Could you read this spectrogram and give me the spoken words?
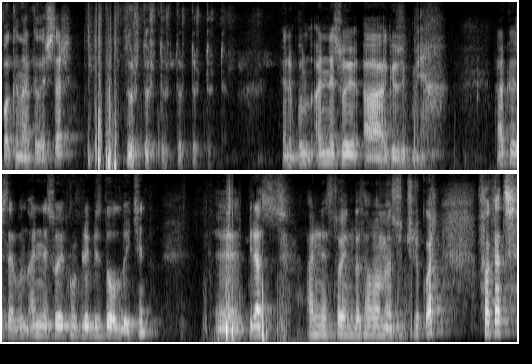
Bakın arkadaşlar. Dur dur dur dur dur dur. Yani bunun anne soyu aa gözükmüyor. Arkadaşlar bunun anne soyu komple bizde olduğu için e, biraz anne soyunda tamamen sütçülük var. Fakat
